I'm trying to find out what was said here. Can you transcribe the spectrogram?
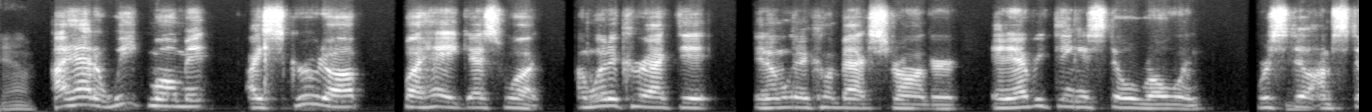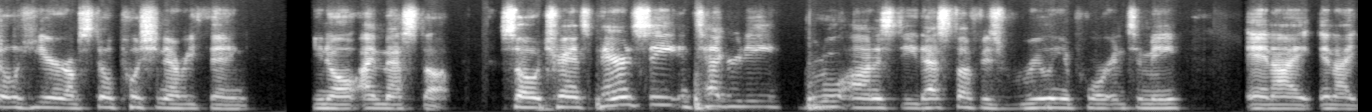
Yeah. I had a weak moment. I screwed up, but hey, guess what? I'm going to correct it and I'm going to come back stronger and everything is still rolling. We're mm-hmm. still, I'm still here. I'm still pushing everything. You know, I messed up. So transparency, integrity, brutal honesty, that stuff is really important to me. And I and I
